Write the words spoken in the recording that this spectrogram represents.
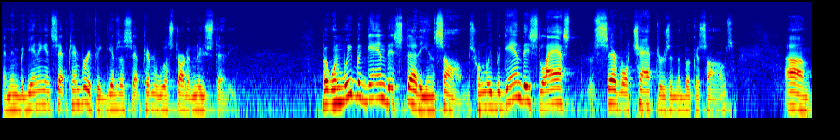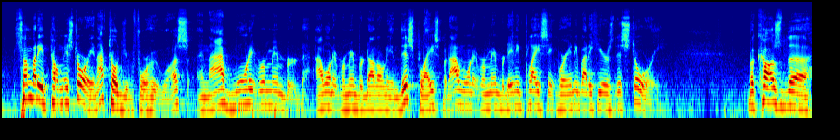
And then beginning in September, if He gives us September, we'll start a new study. But when we began this study in Psalms, when we began these last several chapters in the book of Psalms, um, somebody had told me a story, and I've told you before who it was, and I want it remembered. I want it remembered not only in this place, but I want it remembered any place where anybody hears this story. Because the,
